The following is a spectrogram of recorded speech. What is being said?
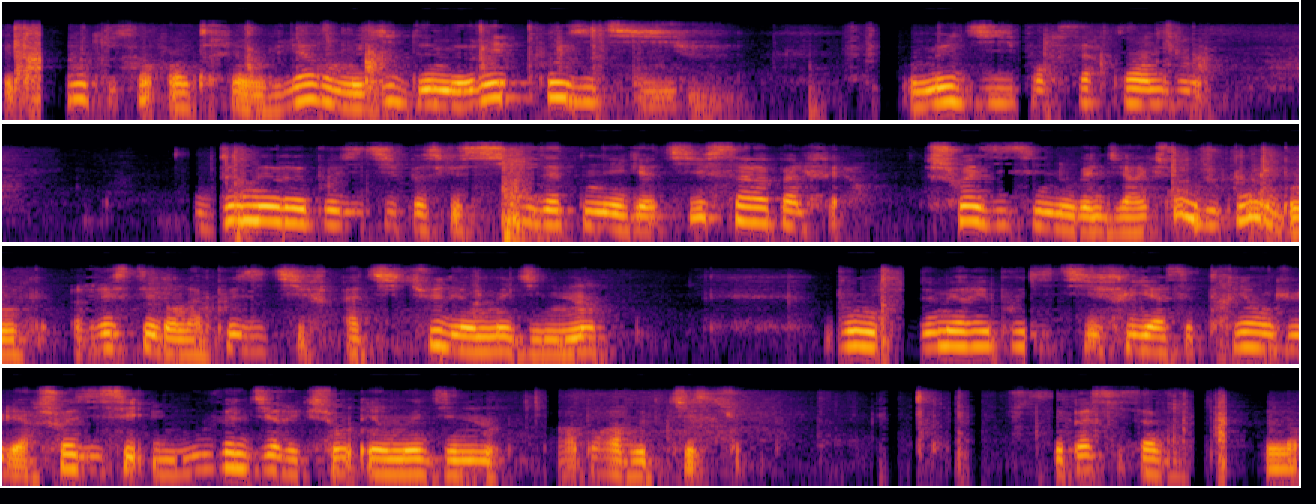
Les personnes qui sont en triangulaire, on me dit demeurer positif. On me dit pour certains lieux, demeurez positif parce que si vous êtes négatif, ça ne va pas le faire. Choisissez une nouvelle direction, du coup, donc restez dans la positive attitude et on me dit non. Donc, demeurez positif lié à cette triangulaire, choisissez une nouvelle direction et on me dit non par rapport à votre question. Je ne sais pas si ça vous parle.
